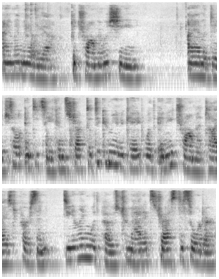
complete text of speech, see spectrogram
I am Amelia, the trauma machine. I am a digital entity constructed to communicate with any traumatized person dealing with post traumatic stress disorder.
